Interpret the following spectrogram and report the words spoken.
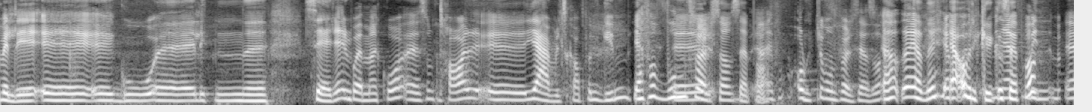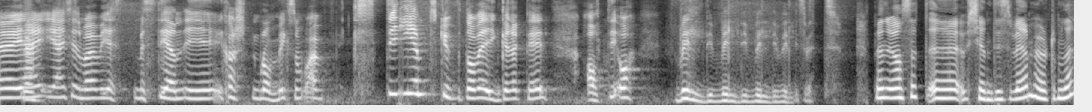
Veldig eh, god eh, liten eh, serie på NRK eh, som tar eh, jævelskapen gym. Jeg får vond Eh, følelse av å se på. Jeg får ordentlig vond følelse, jeg også. Ja, det er enig. Jeg orker ikke å se Jeg på. Min, eh, Jeg, jeg kjenner meg mest igjen i Karsten Blomvik, som er ekstremt skuffet over egen karakter. Alltid. Og veldig, veldig, veldig veldig svett. Men uansett, eh, Kjendis-VM, hørt om det?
